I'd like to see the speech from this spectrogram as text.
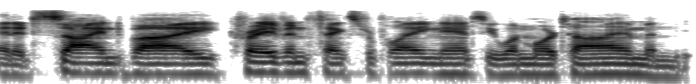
and it's signed by Craven. Thanks for playing Nancy one more time, and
